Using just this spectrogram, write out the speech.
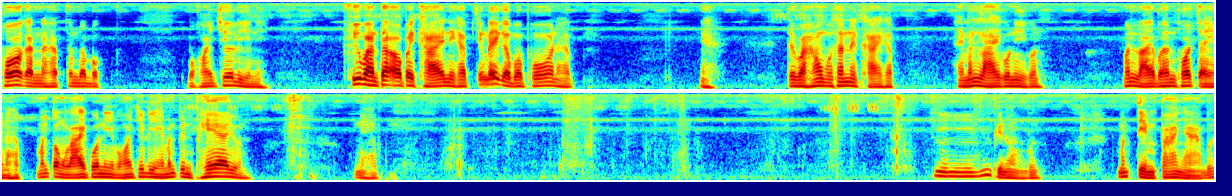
พอกันนะครับสำหรับบอกบอกหอยเชอรี่นี่คือวันถ้าเอาไปขายนี่ครับจังได้กับบ่พอนะครับแต่ว่าเฮาบ่ทันได้ขายครับ ให้มันหลายกว่านี้ก่อนมันหลายบ้านพอใจนะครับ มันต้องหลายกว่านี้บอกให้จะดีให้มันเป็นแพร่อยู่ นี่ครับ นี่พี่น้องเบิ่งมันเต็มปลาหยาเบิ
